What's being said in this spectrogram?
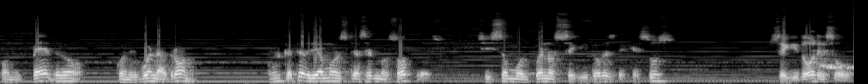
con Pedro, con el buen ladrón. ¿qué tendríamos que hacer nosotros si somos buenos seguidores de Jesús? Seguidores o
